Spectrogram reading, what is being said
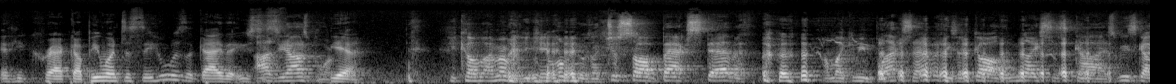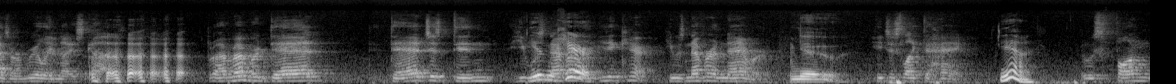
and he'd crack up. He went to see who was the guy that used to Ozzy Osbourne. yeah. He come. I remember he came home. He goes, "I just saw Black Sabbath." I'm like, "You mean Black Sabbath?" He's like, "Oh, the nicest guys. These guys are really nice guys." But I remember Dad. Dad just didn't. He, was didn't never. care. He didn't care. He was never enamored. No. He just liked to hang. Yeah. It was fun.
